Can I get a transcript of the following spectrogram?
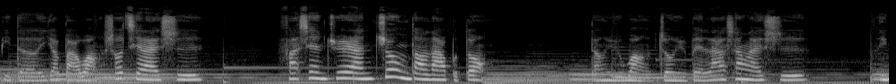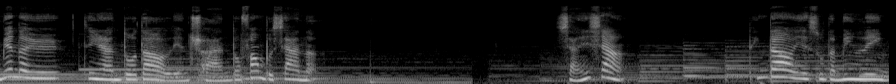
彼得要把网收起来时，发现居然重到拉不动。当渔网终于被拉上来时，里面的鱼竟然多到连船都放不下呢。想一想，听到耶稣的命令，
